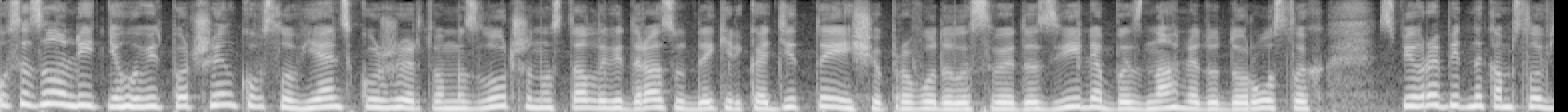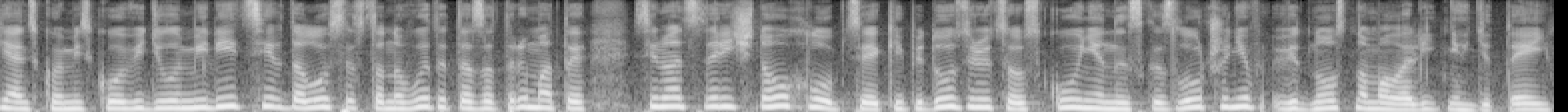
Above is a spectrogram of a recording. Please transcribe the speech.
У сезон літнього відпочинку в Слов'янську жертвами злочину стали відразу декілька дітей, що проводили своє дозвілля без нагляду дорослих. Співробітникам Слов'янського міського відділу міліції вдалося встановити та затримати 17-річного хлопця, який підозрюється у скоєнні низки злочинів відносно малолітніх дітей.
